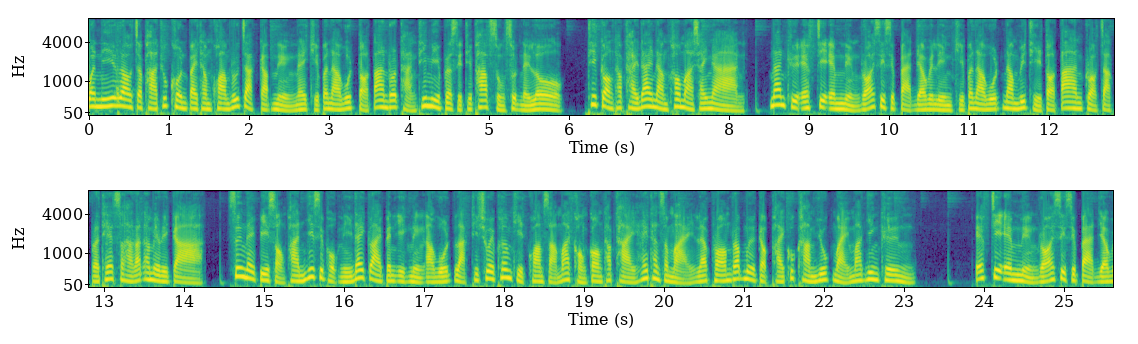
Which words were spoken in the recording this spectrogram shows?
วันนี้เราจะพาทุกคนไปทำความรู้จักกับหนึ่งในขีปนาวุธต่อต้านรถถังที่มีประสิทธิภาพสูงสุดในโลก ที่กองทัพไทยได้นำเข้ามาใช้งาน นั่นคือ FGM 148ยาเวลินขีปนาวุธนำวิถีต่อต้านกรอกจากประเทศสหรัฐอเมริกา ซึ่งในปี 2026 นี้ได้กลายเป็นอีกหนึ่งอาวุธหลักที่ช่วยเพิ่มขีดความสามารถของกองทัพไทยให้ทันสมัย และพร้อมรับมือกับภัยคุกคามยุคใหม่มากยิ่งขึ้น FGM 148 ยาเว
